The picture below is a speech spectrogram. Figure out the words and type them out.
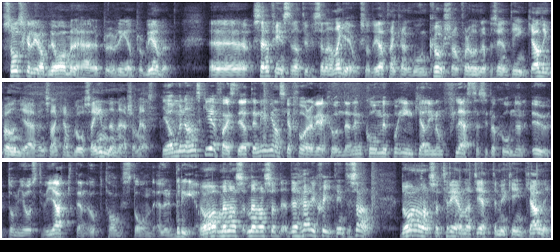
Så skulle jag bli av med det här renproblemet. Eh, sen finns det naturligtvis en annan grej också. Det är att han kan gå en kurs. Han får 100% inkallning på hundjäveln så han kan blåsa in den när som helst. Ja, men han skrev faktiskt det, att den är ganska före via kunden. Den kommer på inkallning i de flesta situationer utom just vid jakten, upptag, stånd eller drev. Ja, men alltså, men alltså det här är skitintressant. Då har han alltså tränat jättemycket inkallning.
